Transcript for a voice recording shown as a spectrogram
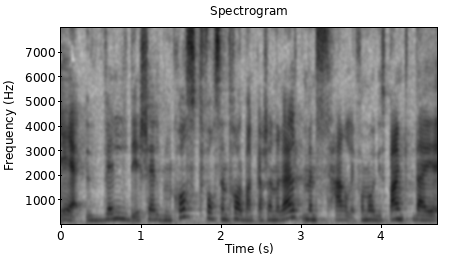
er veldig sjelden kost for sentralbanker generelt, men særlig for Norges Bank. De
